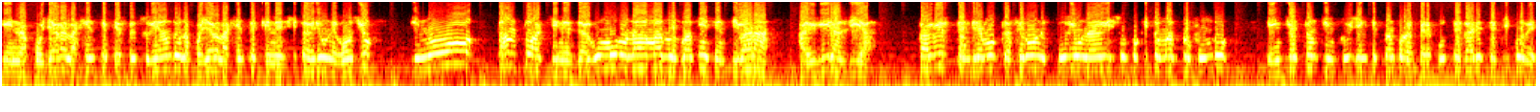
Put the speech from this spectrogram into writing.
en apoyar a la gente que está estudiando, en apoyar a la gente que necesita abrir un negocio y no tanto a quienes de algún modo nada más nos van a incentivar a, a vivir al día. Tal vez tendríamos que hacer un estudio, un análisis un poquito más profundo en qué tanto influye, en qué tanto repercute dar este tipo de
